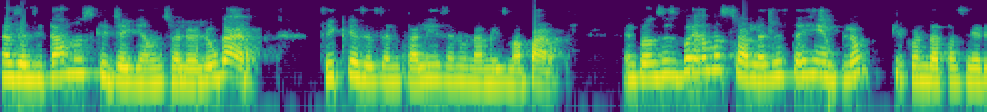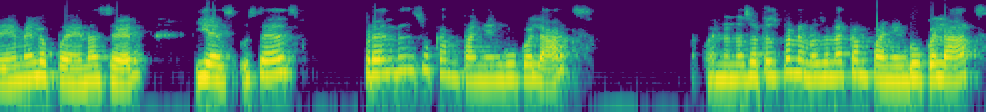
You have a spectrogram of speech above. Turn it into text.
necesitamos que llegue a un solo lugar, ¿sí? que se centralice en una misma parte. Entonces, voy a mostrarles este ejemplo que con Data CRM lo pueden hacer. Y es, ustedes prenden su campaña en Google Ads. Cuando nosotros ponemos una campaña en Google Ads,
